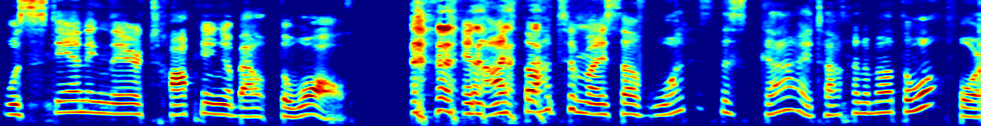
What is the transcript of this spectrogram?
was standing there talking about the wall. and I thought to myself, What is this guy talking about the wall for?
